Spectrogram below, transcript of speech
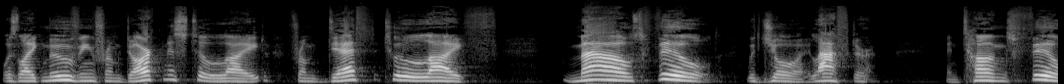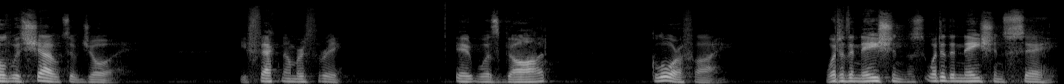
was like moving from darkness to light, from death to life. Mouths filled with joy, laughter, and tongues filled with shouts of joy. Effect number three it was God glorifying. What did the nations, what did the nations say?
